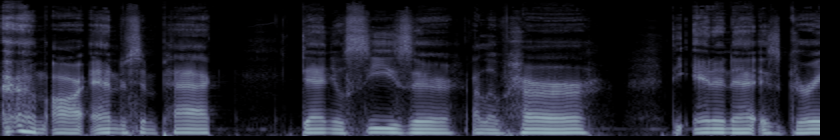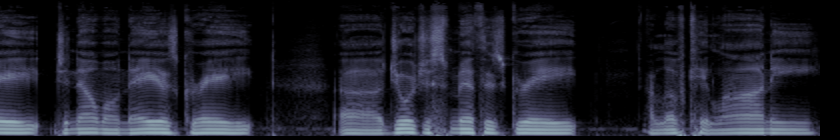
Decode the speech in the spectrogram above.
are Anderson .Paak, Daniel Caesar. I love her. The Internet is great. Janelle Monáe is great. Uh, Jorja Smith is great. I love Kehlani.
